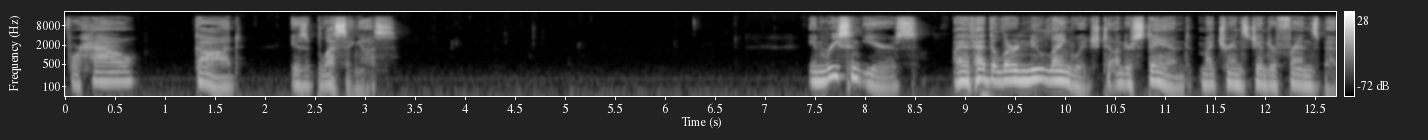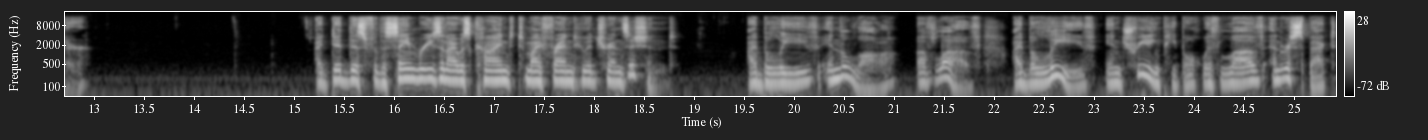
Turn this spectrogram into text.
for how God is blessing us. In recent years, I have had to learn new language to understand my transgender friends better. I did this for the same reason I was kind to my friend who had transitioned. I believe in the law of love. I believe in treating people with love and respect,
